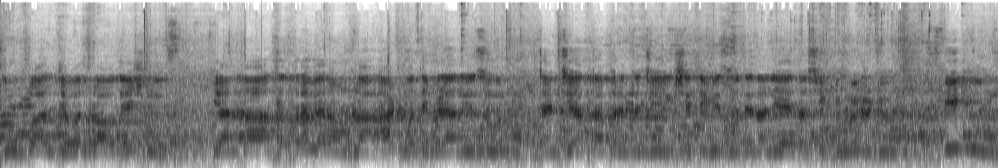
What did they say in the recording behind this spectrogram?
गोपाल जवनराव देशमुख यांना सतराव्या राऊंडला आठ मते मिळाली असून त्यांची आतापर्यंतची एकशे तेवीस मते झाली आहेत. अशी क्युम्युलेटिव्ह एकूण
